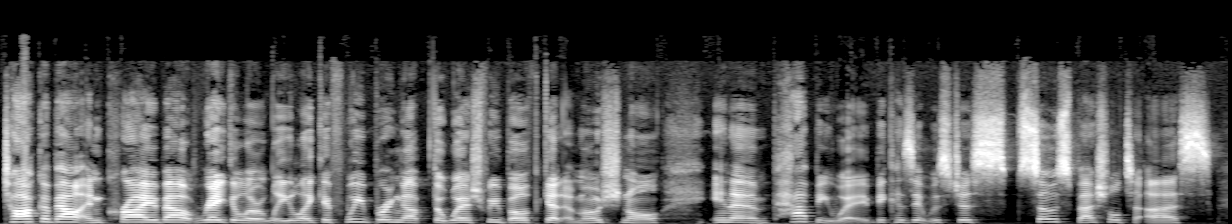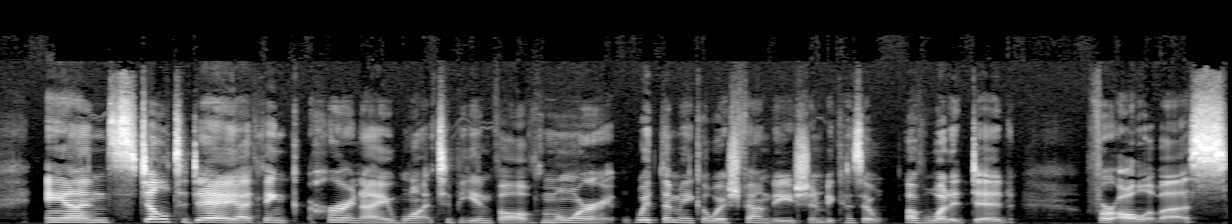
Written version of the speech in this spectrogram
talk about and cry about regularly. Like, if we bring up the wish, we both get emotional in a happy way because it was just so special to us. And still today, I think her and I want to be involved more with the Make a Wish Foundation because of what it did for all of us.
